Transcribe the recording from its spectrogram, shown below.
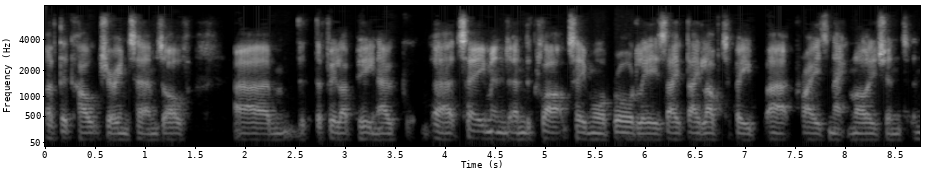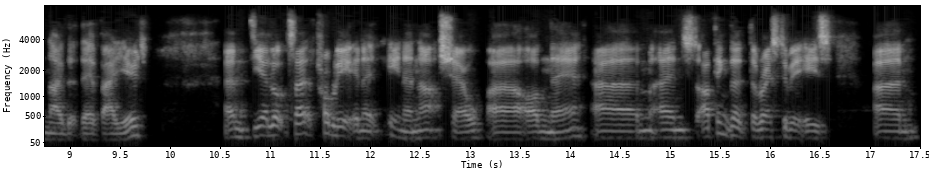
of the culture in terms of um, the, the, Filipino uh, team and, and the Clark team more broadly is they, they love to be uh, praised and acknowledged and, and, know that they're valued. And yeah, look, that's probably in a in a nutshell uh, on there. Um, and I think that the rest of it is um,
